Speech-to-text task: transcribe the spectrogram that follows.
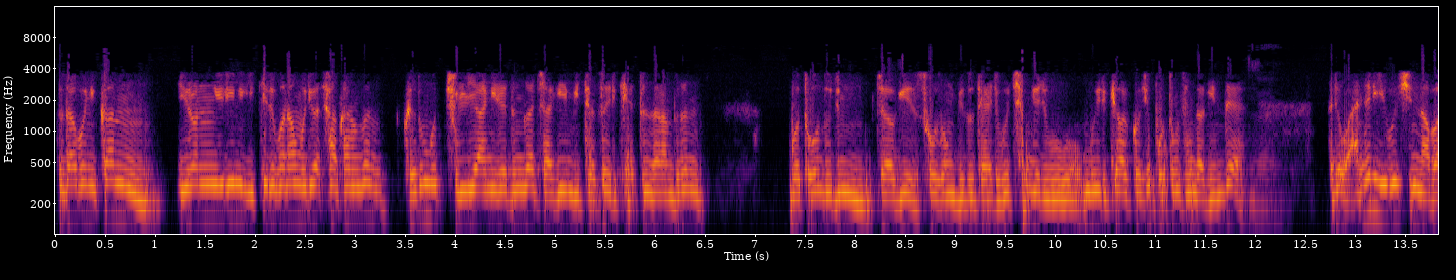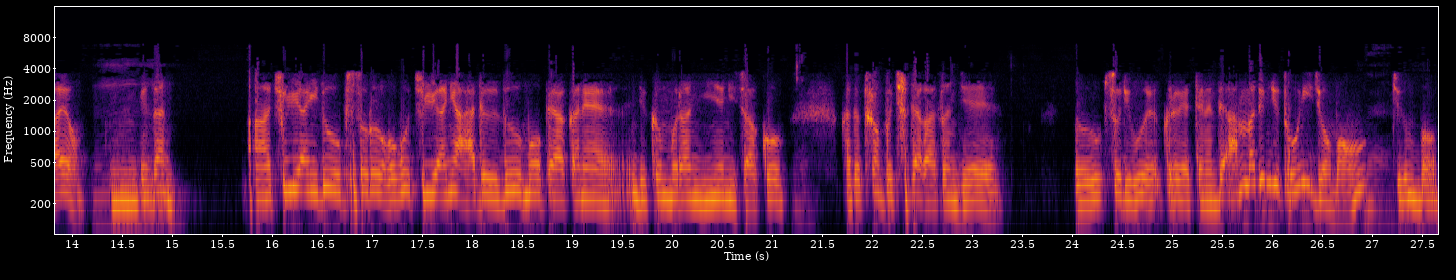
그러다 보니까 이런 일이 있게 되거나 우리가 생각하는 건 그래도 뭐 줄리안이라든가 자기 밑에서 이렇게 했던 사람들은 뭐 돈도 좀 저기 소송비도 대주고 챙겨주고 뭐 이렇게 할 것이 보통 생각인데 네. 아주 완전히 입을 씻나 봐요. 음. 음, 그러니까 아, 줄리안이도 읍소를 하고 줄리안이 아들도 뭐 백악관에 이제 근무를 한 2년 있었고 네. 가서 트럼프 찾아가서 이제 그 읍소리고 그러겠다는데 한마디로 이제 돈이죠 뭐. 네. 지금 뭐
